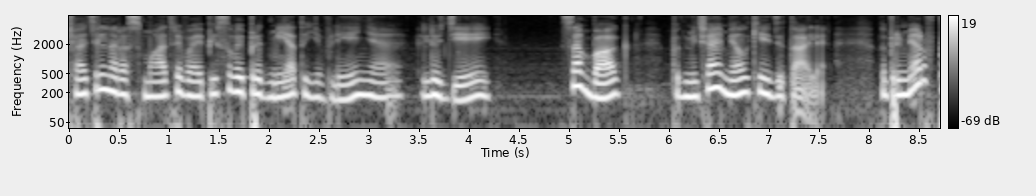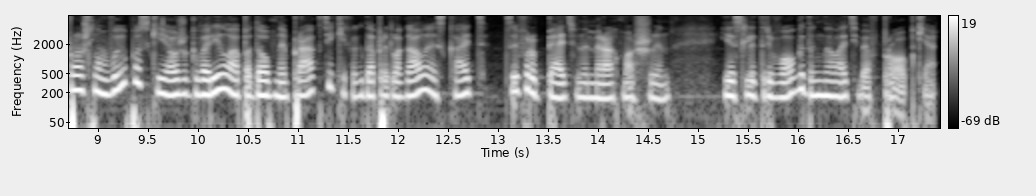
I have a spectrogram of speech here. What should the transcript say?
тщательно рассматривая, описывая предметы, явления, людей, собак, подмечая мелкие детали. Например, в прошлом выпуске я уже говорила о подобной практике, когда предлагала искать цифру 5 в номерах машин, если тревога догнала тебя в пробке.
